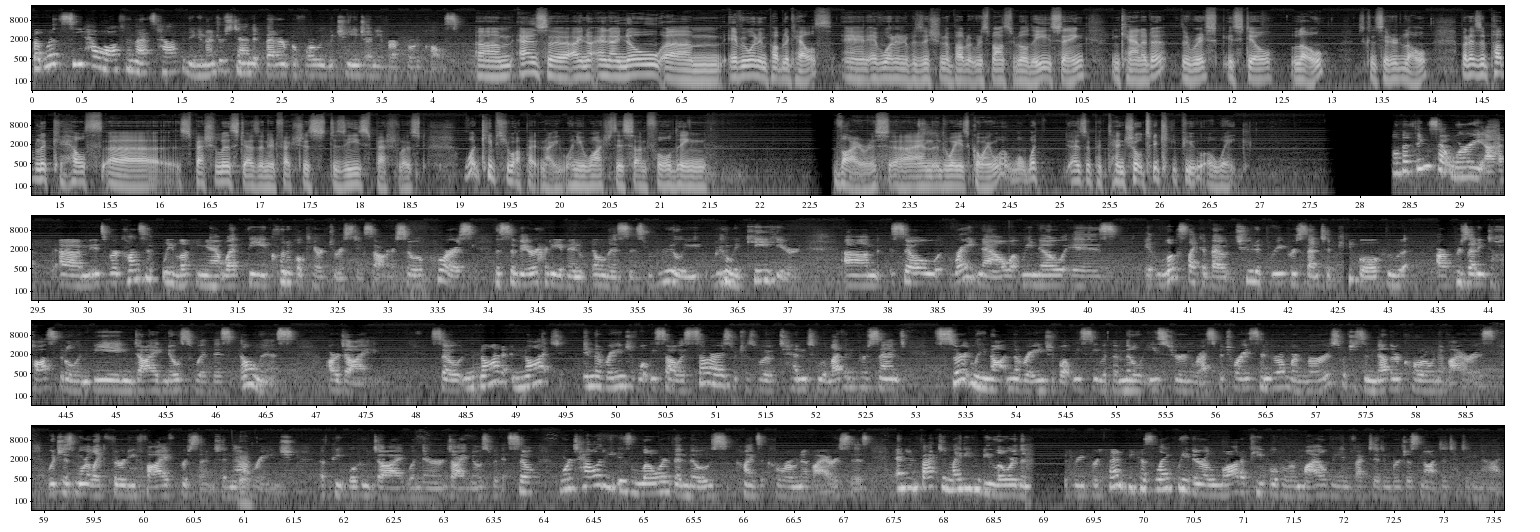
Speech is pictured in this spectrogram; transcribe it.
But let's see how often that's happening and understand it better before we would change any of our protocols. Um, as I know, and I know um, everyone in public health and everyone in a position of public responsibility is saying in Canada the risk is still low. It's considered low. But as a public health uh, specialist, as an infectious disease specialist, what keeps you up at night when you watch this unfolding virus uh, and the way it's going? What, what, has a potential to keep you awake? Well, the things that worry us um, is we're constantly looking at what the clinical characteristics are. So, of course, the severity of an illness is really, really key here. Um, so, right now, what we know is it looks like about 2 to 3% of people who are presenting to hospital and being diagnosed with this illness are dying. So, not, not in the range of what we saw with SARS, which was about 10 to 11%, certainly not in the range of what we see with the Middle Eastern Respiratory Syndrome or MERS, which is another coronavirus, which is more like 35% in that Yeah. range of people who die when they're diagnosed with it. So mortality is lower than those kinds of coronaviruses. And in fact, it might even be lower than 3% because likely there are a lot of people who are mildly infected and we're just not detecting that.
